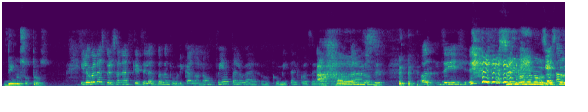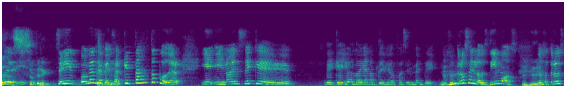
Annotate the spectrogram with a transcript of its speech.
de nosotros. Y luego las personas que se las pasan publicando, ¿no? Fui a tal lugar o comí tal cosa. Ajá. Entonces, sí. Sí, no, no, no, o sea, súper... Sí, pónganse a pensar qué tanto poder, y, y no es de que de que ellos lo hayan obtenido fácilmente. Nosotros se los dimos. Nosotros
